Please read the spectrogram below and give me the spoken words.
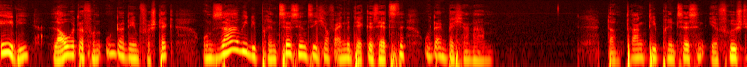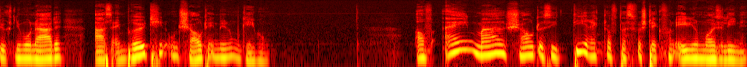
Edi lauerte von unter dem Versteck und sah, wie die Prinzessin sich auf eine Decke setzte und ein Becher nahm. Dann trank die Prinzessin ihr Frühstückslimonade, aß ein Brötchen und schaute in die Umgebung. Auf einmal schaute sie direkt auf das Versteck von Edi und Mäuseline.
